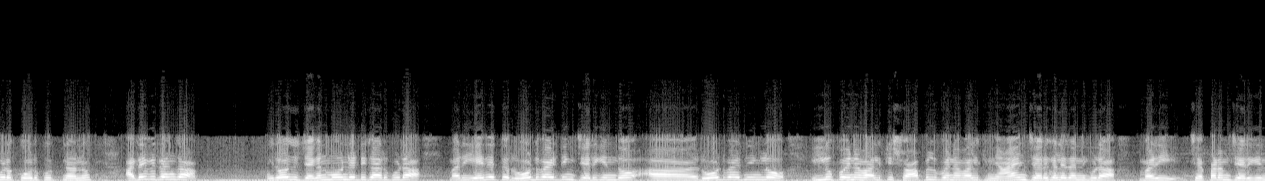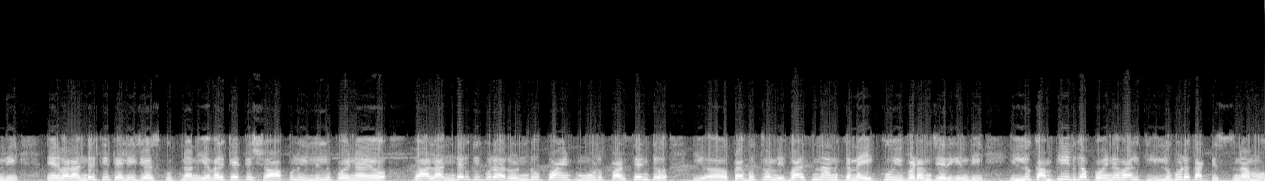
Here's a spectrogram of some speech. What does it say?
కూడా కోరుకుంటున్నాను. అదేవిధంగా ఈరోజు జగన్మోహన్ రెడ్డి గారు కూడా మరి ఏదైతే రోడ్ వైడనింగ్ జరిగిందో ఆ రోడ్ వైడనింగ్లో ఇల్లు పోయిన వాళ్ళకి షాపులు పోయిన వాళ్ళకి న్యాయం జరగలేదని కూడా మరి చెప్పడం జరిగింది. నేను వాళ్ళందరికీ తెలియజేసుకుంటున్నాను. ఎవరికైతే షాపులు ఇల్లులు పోయినాయో వాళ్ళందరికీ కూడా రెండు పాయింట్ మూడు పర్సెంట్ ప్రభుత్వం ఇవ్వాల్సిన దానికన్నా ఎక్కువ ఇవ్వడం జరిగింది. ఇల్లు కంప్లీట్గా పోయిన వాళ్ళకి ఇల్లు కూడా కట్టిస్తున్నాము.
